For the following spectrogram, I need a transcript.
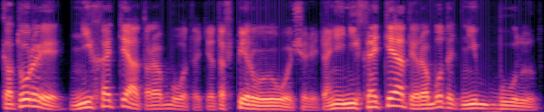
которые не хотят работать, это в первую очередь. Они не хотят и работать не будут.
